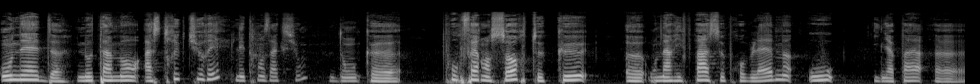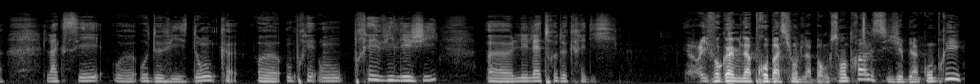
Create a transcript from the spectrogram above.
on aide notamment à structurer les transactions, donc pour faire en sorte que on n'arrive pas à ce problème où il n'y a pas euh, l'accès euh, aux devises. Donc, euh, on, privilégie les lettres de crédit. Alors, il faut quand même une approbation de la Banque centrale, si j'ai bien compris,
